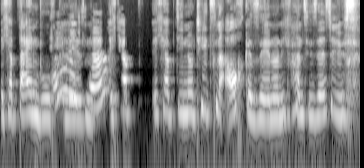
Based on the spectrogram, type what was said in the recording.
Ich habe dein Buch gelesen. Englische? Ich habe ich hab die Notizen auch gesehen und ich fand sie sehr süß.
